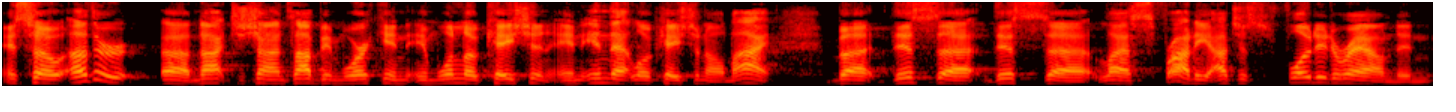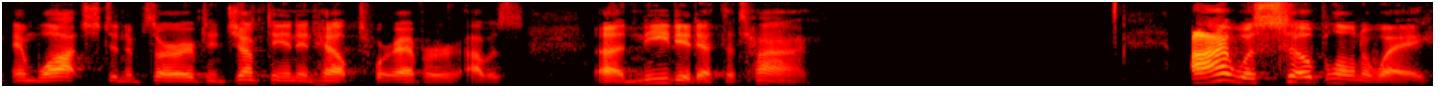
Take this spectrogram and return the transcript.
And so, other uh, night to shines, I've been working in one location and in that location all night. But this uh, this uh, last Friday, I just floated around and, and watched and observed and jumped in and helped wherever I was uh, needed at the time. I was so blown away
